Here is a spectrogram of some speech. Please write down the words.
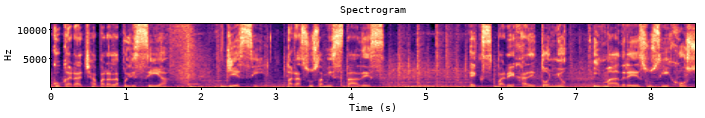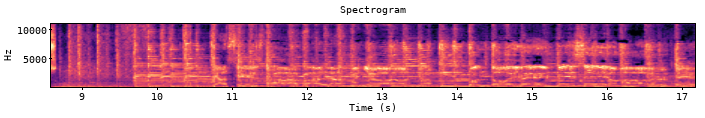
Cucaracha para la policía. Jessie para sus amistades expareja de Toño y madre de sus hijos. Ya se estaba la mañana cuando yo empecé a amarte.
